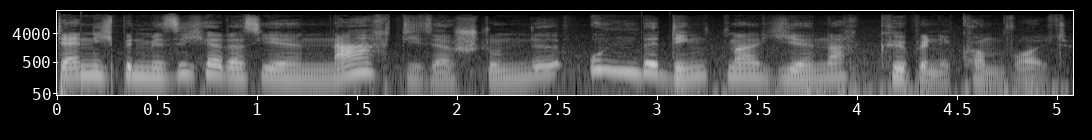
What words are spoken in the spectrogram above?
Denn ich bin mir sicher, dass ihr nach dieser Stunde unbedingt mal hier nach Köpenick kommen wollt.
